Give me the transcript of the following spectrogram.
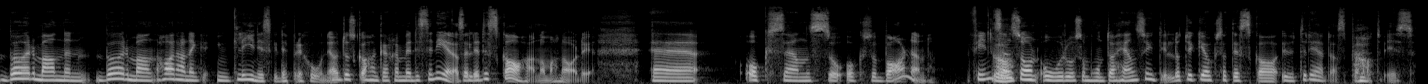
Bör mannen, bör man, har han en, en klinisk depression, ja då ska han kanske medicineras, eller det ska han om han har det. Eh, och sen så också barnen. Finns Ja. en sån oro som hon tar hänsyn till, då tycker jag också att det ska utredas på något vis.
